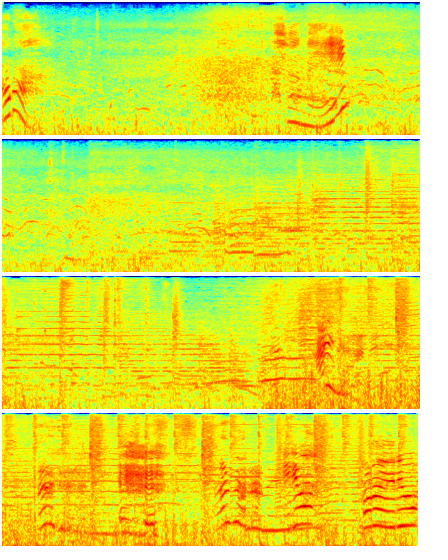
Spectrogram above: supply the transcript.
ほら。しゃねいるわ。ほらいるわ。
